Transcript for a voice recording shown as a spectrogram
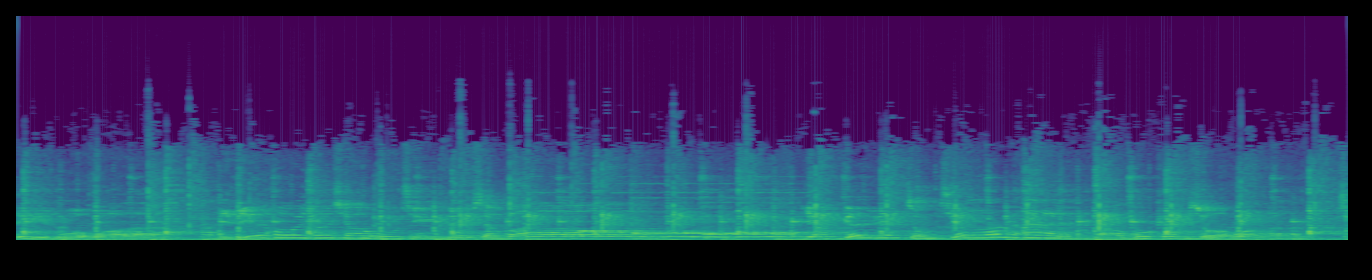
里落花，离别后留下无尽的伤疤。两个人从相爱到不肯说话，誓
